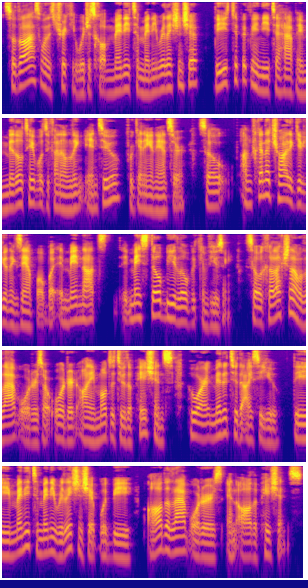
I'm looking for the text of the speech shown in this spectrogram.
So the last one is tricky, which is called many to many relationship. These typically need to have a middle table to kind of link into for getting an answer. So I'm going to try to give you an example, but it may not, it may still be a little bit confusing. So a collection of lab orders are ordered on a multitude of patients who are admitted to the ICU. The many to many relationship would be all the lab orders and all the patients.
